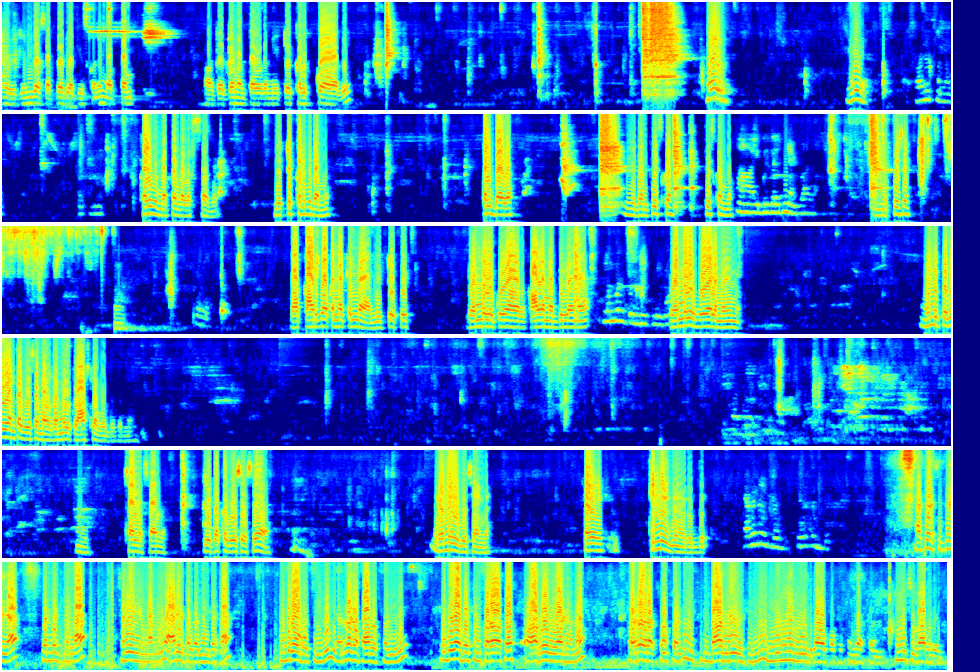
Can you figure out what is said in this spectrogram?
ఒక గిన్నెలో సపరేట్గా తీసుకొని మొత్తం ఆ గడ్డనంతా కూడా నీట్గా కలుపుకోవాలి. కలుపు మొత్తం కలుస్తుంది. నీట్గా కలుపు దాన్ని. కలుపు బాగా. దాన్ని తీసుకో తీసుకోమ్మా. ఆ, ఇప్పుడు కలిపినాడు బాగా. ఇంకా బాగా కారిపోకుండా కింద నీట్గా రొమ్ములకు కాళ్ళ మధ్యలోనే రొమ్ములకు పోయాలి మెయిన్. ముందు పొదుగు అంతా పూసే మళ్ళీ రొమ్ములకు లాస్ట్లో పోతుంది చాలు చాలు. ఈ పక్క చూసేసి రొమ్ములకు చూసే ఇంకా పై కిందికి రుద్దు ఎగరుతుంది, ఎగురుతుంది. అదే సిద్ధయ్య తిరుపతి జిల్లా చెన్నగిరి మండలం ఆర్యపల్లి రంగంపేట ముదిరాకు వచ్చింది ఎర్రగా పాలు వస్తుంది ముదిరాకు వచ్చిన తర్వాత ఆరు రోజులు వాడాను ఎర్రగా రక్తం వస్తుంది ఇప్పుడు బాగా నూనె వచ్చింది ముందు నీళ్ళు బాగా పడుతుంది వస్తుంది ఇంగ్లీష్ లాభలేదు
